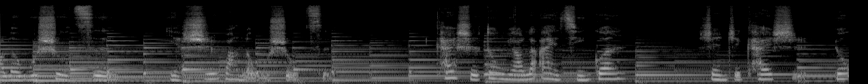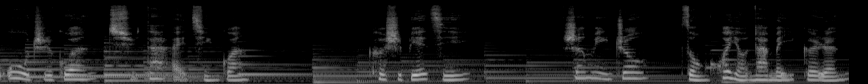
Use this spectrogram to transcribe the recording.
找了无数次，也失望了无数次，开始动摇了爱情观，甚至开始用物质观取代爱情观。可是别急，生命中总会有那么一个人，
